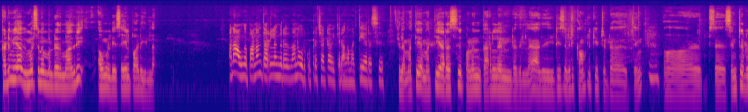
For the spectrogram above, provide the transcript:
கடுமையாக விமர்சனம் பண்ணுறது மாதிரி அவங்களுடைய செயல்பாடு இல்லை. ஆனா அவங்க பணம் தரலங்கிறது தானே ஒரு குற்றச்சாட்டா வைக்கிறாங்க மத்திய அரசு. இல்லை மத்திய மத்திய அரசு பணம் தரலன்றது இல்லை. அது it is a very complicated thing center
